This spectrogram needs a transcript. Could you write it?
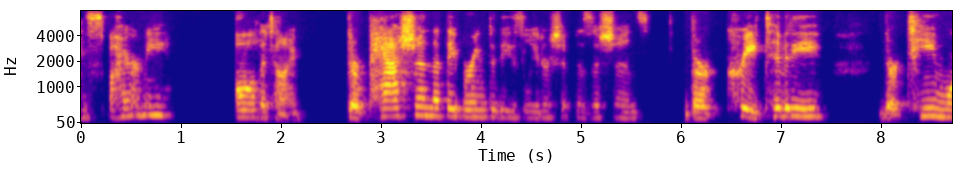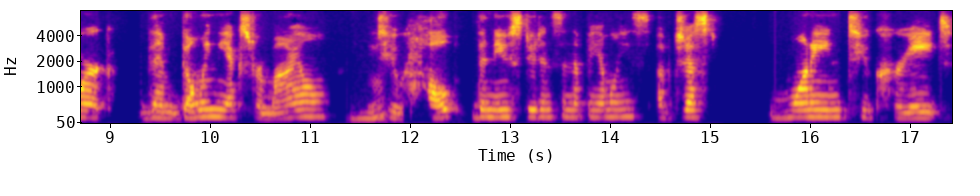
inspire me all the time. Their passion that they bring to these leadership positions, their creativity, their teamwork, them going the extra mile, mm-hmm. to help the new students and the families of just wanting to create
